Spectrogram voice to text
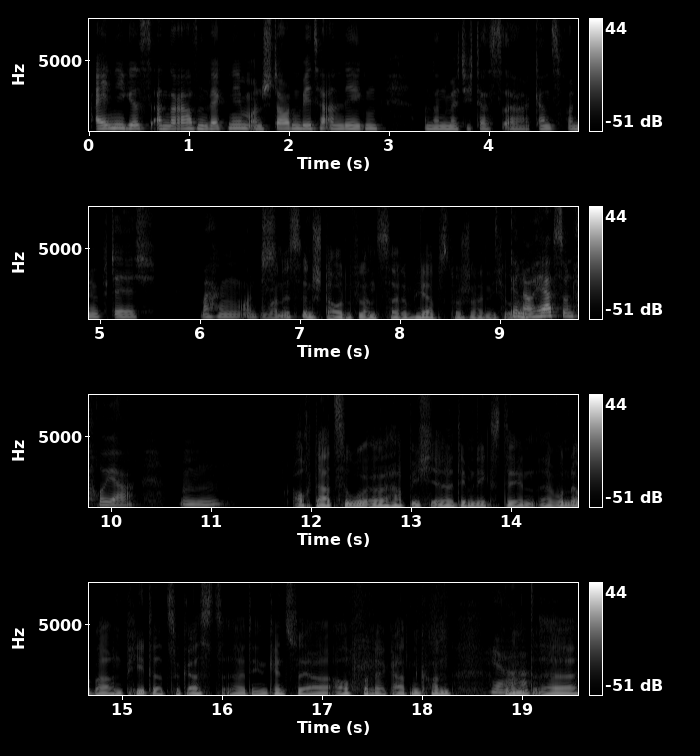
einiges an Rasen wegnehmen und Staudenbeete anlegen. Und dann möchte ich das äh, ganz vernünftig machen. Und Wann ist denn Staudenpflanzzeit? Im Herbst wahrscheinlich, oder? Genau, Herbst und Frühjahr. Mhm. Auch dazu äh, habe ich äh, demnächst den äh, wunderbaren Peter zu Gast. Äh, den kennst du ja auch von der Gartencon. Ja. Und äh,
